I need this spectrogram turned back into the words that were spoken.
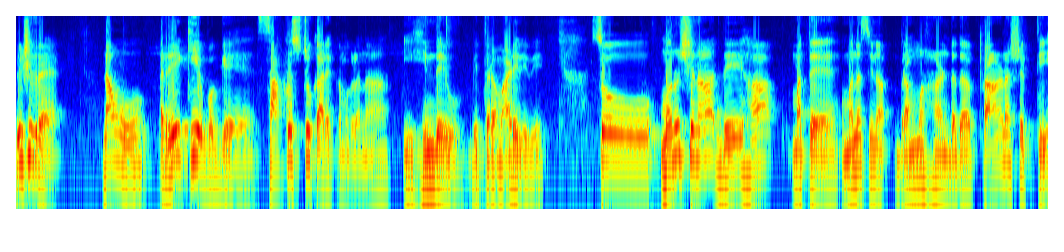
ವೀಕ್ಷಕರೇ, ನಾವು ರೇಖೆಯ ಬಗ್ಗೆ ಸಾಕಷ್ಟು ಕಾರ್ಯಕ್ರಮಗಳನ್ನು ಈ ಹಿಂದೆಯೂ ಬಿತ್ತರ ಮಾಡಿದ್ದೀವಿ ಸೊ ಮನುಷ್ಯನ ದೇಹ ಮತ್ತು ಮನಸ್ಸಿನ ಬ್ರಹ್ಮಾಂಡದ ಪ್ರಾಣಶಕ್ತಿ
